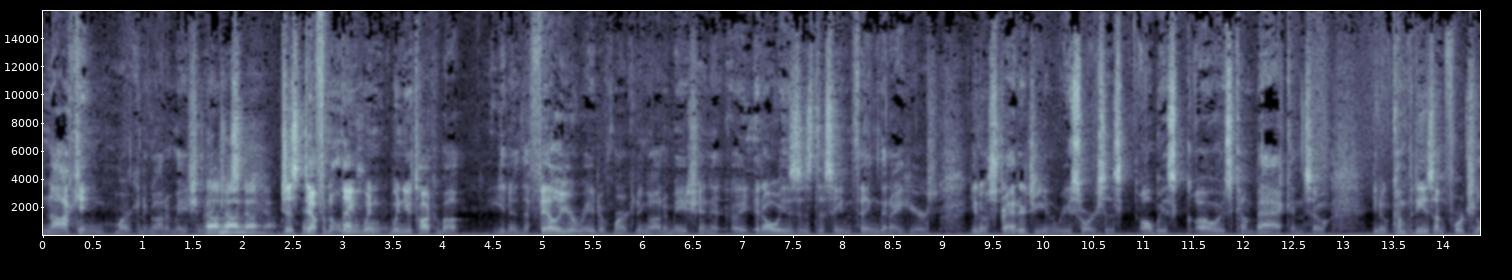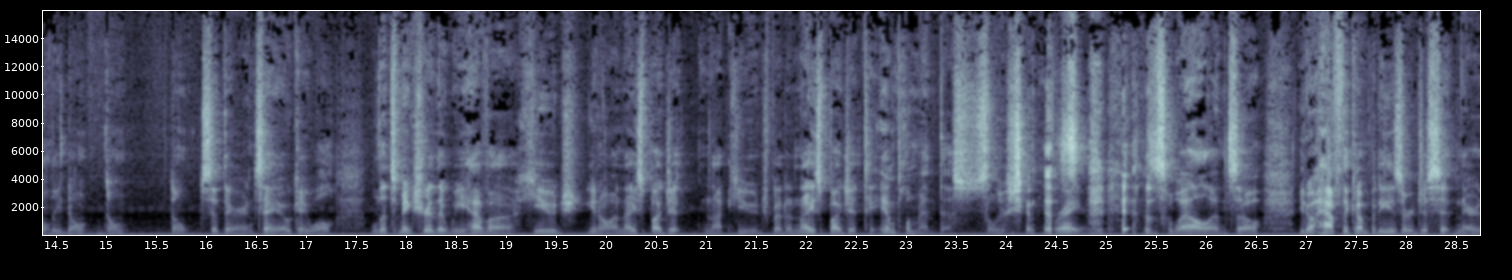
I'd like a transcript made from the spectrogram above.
knocking marketing automation. Oh, just, no, no, no. Just definitely when, when you talk about you know the failure rate of marketing automation it, uh, it always is the same thing that i hear you know strategy and resources always always come back and so you know companies unfortunately don't don't don't sit there and say okay well let's make sure that we have a huge you know a nice budget not huge, but a nice budget to implement this solution as, right. as well. And so, you know, half the companies are just sitting there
